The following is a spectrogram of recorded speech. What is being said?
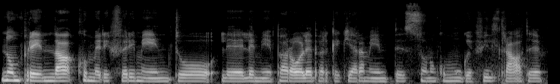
non prenda come riferimento le, le, mie parole perché chiaramente sono comunque filtrate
